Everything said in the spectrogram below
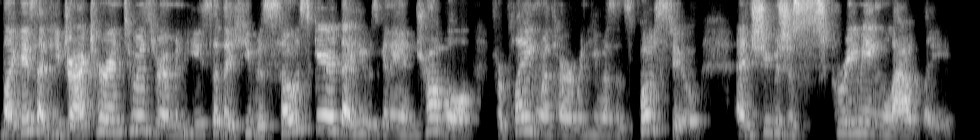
like I said, he dragged her into his room and he said that he was so scared that he was going to get in trouble for playing with her when he wasn't supposed to. And she was just screaming loudly.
